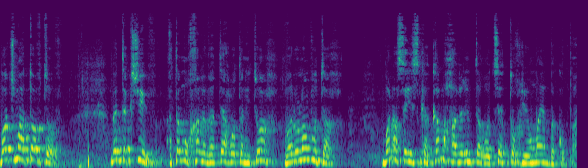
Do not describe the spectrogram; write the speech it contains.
בוא תשמע טוב טוב. ותקשיב, אתה מוכן לבטח לו את הניתוח? אבל הוא לא מבוטח. בוא נעשה עסקה, כמה חברים אתה רוצה תוך יומיים בקופה?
